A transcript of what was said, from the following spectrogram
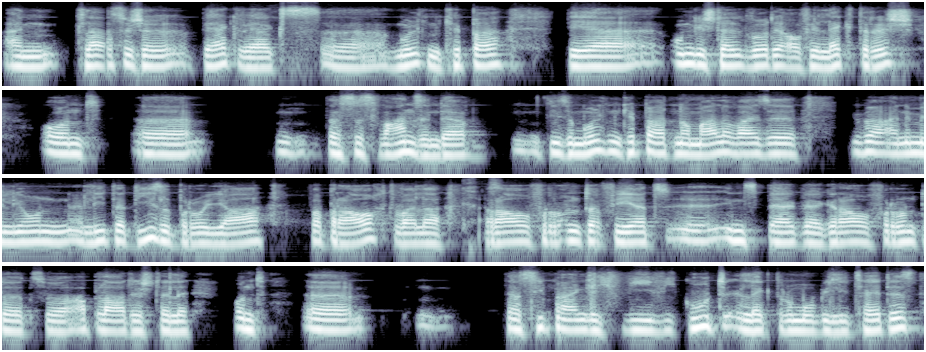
ein klassischer Bergwerks-Muldenkipper, äh, der umgestellt wurde auf elektrisch. Und äh, das ist Wahnsinn. Der, dieser Muldenkipper hat normalerweise über eine Million Liter Diesel pro Jahr verbraucht, weil er Krass. rauf, runter fährt, äh, ins Bergwerk, rauf, runter zur Abladestelle. Und äh, da sieht man eigentlich, wie, wie gut Elektromobilität ist.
